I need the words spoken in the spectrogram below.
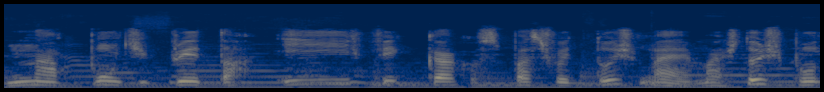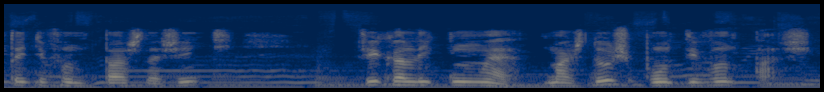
na Ponte Preta e ficar com os passos foi dois, é, mais dois pontos de vantagem da gente. Fica ali com é, mais dois pontos de vantagem.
